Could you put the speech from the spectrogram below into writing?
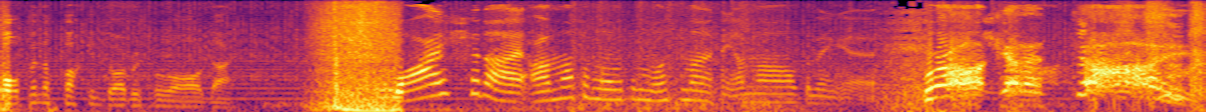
open the fucking door before we all die. Why should I? I'm not the one with the most money. I'm not opening it. We're all gonna die!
